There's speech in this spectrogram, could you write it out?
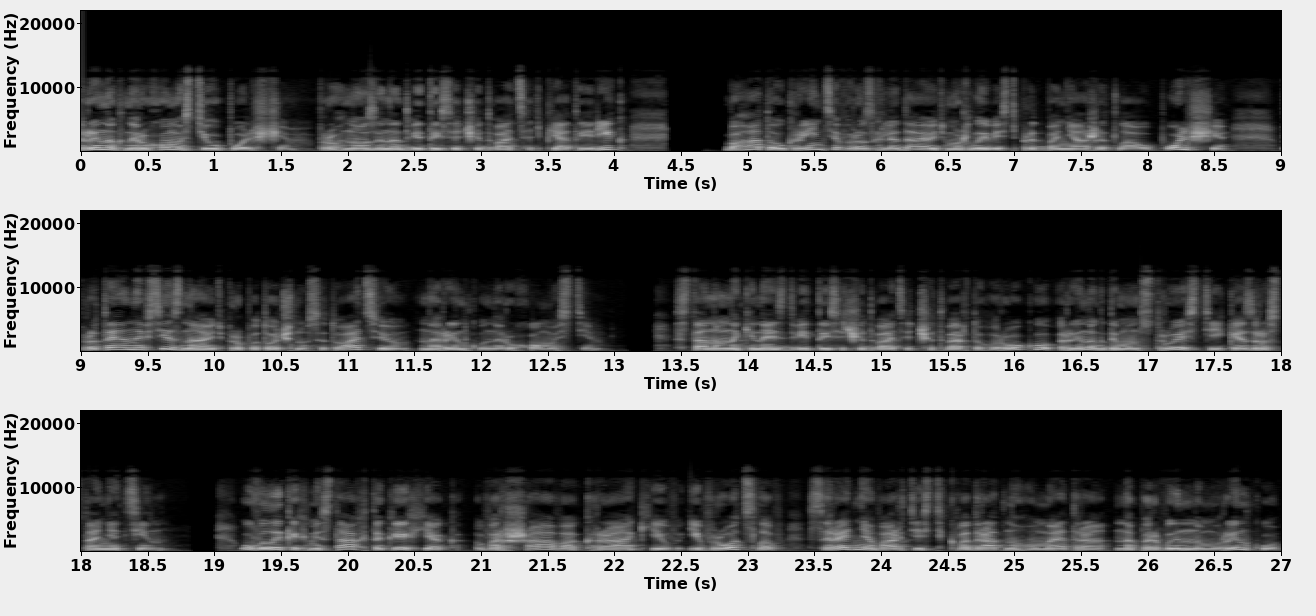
Ринок нерухомості у Польщі. Прогнози на 2025 рік. Багато українців розглядають можливість придбання житла у Польщі, проте не всі знають про поточну ситуацію на ринку нерухомості. Станом на кінець 2024 року ринок демонструє стійке зростання цін. У великих містах, таких як Варшава, Краків і Вроцлав, середня вартість квадратного метра на первинному ринку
